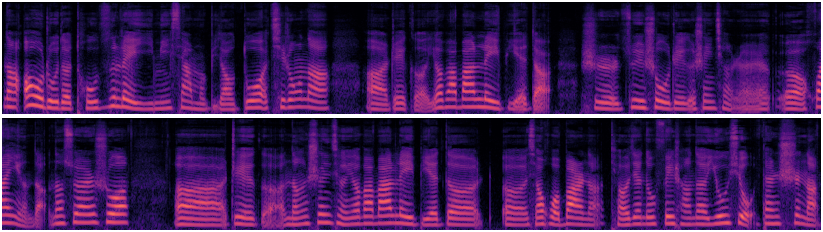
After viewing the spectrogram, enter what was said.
那澳洲的投资类移民项目比较多，其中呢。啊，这个幺八八类别的是最受这个申请人呃欢迎的。那虽然说，呃，这个能申请幺八八类别的呃小伙伴呢，条件都非常的优秀，但是呢，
